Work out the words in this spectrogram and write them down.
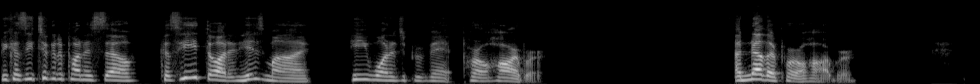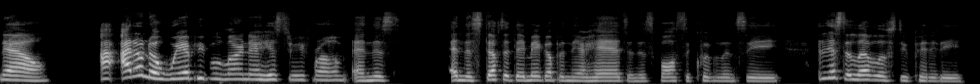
because he took it upon himself because he thought in his mind he wanted to prevent Pearl Harbor, another Pearl Harbor. Now, I, I don't know where people learn their history from and this and the stuff that they make up in their heads and this false equivalency and just the level of stupidity.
